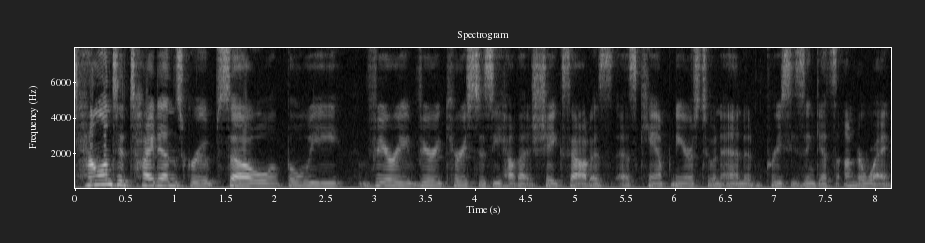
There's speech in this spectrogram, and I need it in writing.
talented tight ends group, so we'll be very, very curious to see how that shakes out as, as camp nears to an end and preseason gets underway.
